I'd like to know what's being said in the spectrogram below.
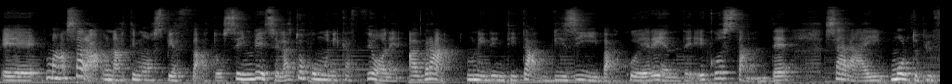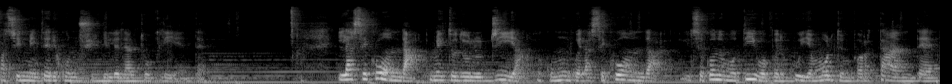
eh, ma sarà un attimo spiazzato. Se invece la tua comunicazione avrà un'identità visiva, coerente e costante, sarai molto più facilmente riconoscibile dal tuo cliente. La seconda metodologia, o comunque seconda, il secondo motivo per cui è molto importante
